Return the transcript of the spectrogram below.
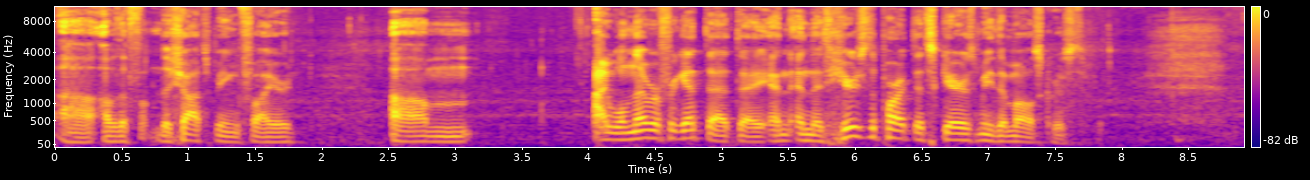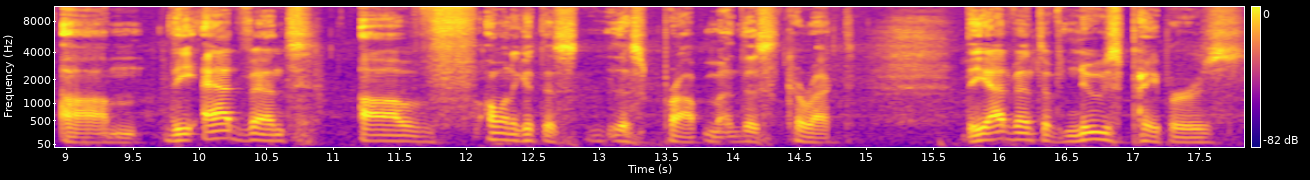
uh, of the the shots being fired. Um, I will never forget that day. And and the, here's the part that scares me the most, Christopher. Um, the advent of I want to get this this prop this correct. The advent of newspapers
